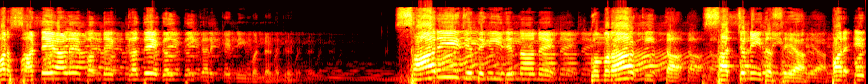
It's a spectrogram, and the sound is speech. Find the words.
ਪਰ ਸਾਡੇ ਵਾਲੇ ਬੰਦੇ ਕਦੇ ਗਲਤੀ ਕਰਕੇ ਨਹੀਂ ਮੰਨਣਗੇ। ਸਾਰੀ ਜ਼ਿੰਦਗੀ ਜਿਨ੍ਹਾਂ ਨੇ ਗੁੰਮਰਾਹ ਕੀਤਾ, ਸੱਚ ਨਹੀਂ ਦੱਸਿਆ, ਪਰ ਇਹ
